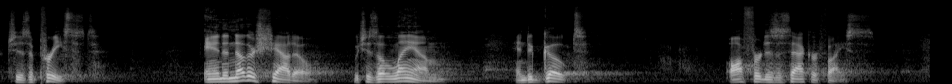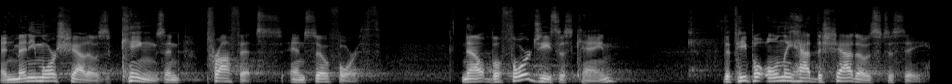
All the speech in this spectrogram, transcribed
which is a priest. and another shadow, which is a lamb and a goat offered as a sacrifice, and many more shadows of kings and prophets and so forth. Now, before Jesus came, the people only had the shadows to see.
